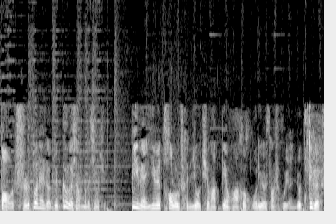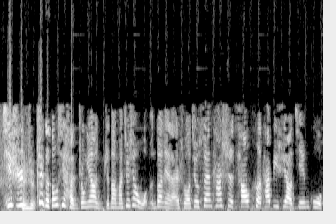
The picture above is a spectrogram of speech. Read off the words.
保持锻炼者对各个项目的兴趣，避免因为套路陈旧、缺乏变化和活力而丧失会员。你说这个其实这个东西很重要，你知道吗？就像我们锻炼来说，就虽然它是操课，它必须要兼顾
